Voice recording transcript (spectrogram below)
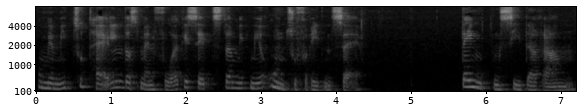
um mir mitzuteilen, dass mein Vorgesetzter mit mir unzufrieden sei. Denken Sie daran,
